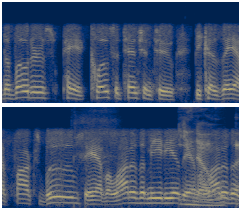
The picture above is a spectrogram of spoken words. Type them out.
the voters pay close attention to because they have Fox boobs, they have a lot of the media, they You have know, a lot of the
